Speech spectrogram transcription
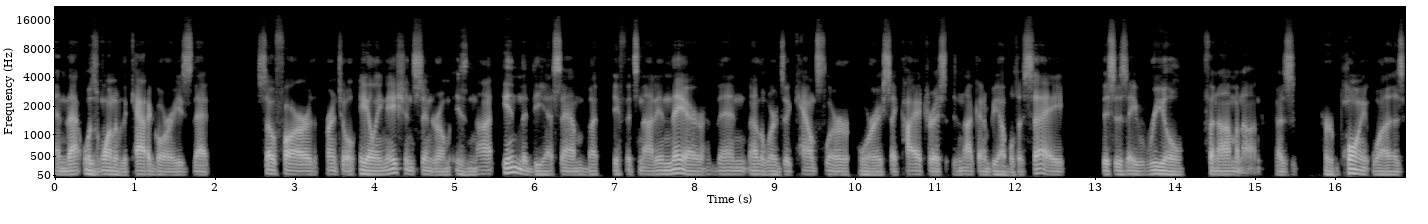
And that was one of the categories that so far the parental alienation syndrome is not in the DSM, but if it's not in there, then in other words, a counselor or a psychiatrist is not going to be able to say this is a real phenomenon because her point was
